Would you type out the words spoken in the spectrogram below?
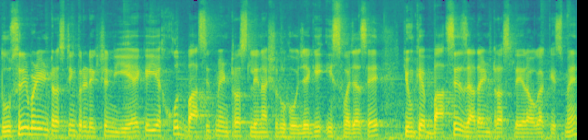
दूसरी बड़ी इंटरेस्टिंग प्रिडिक्शन ये है कि ये खुद बासित में इंटरेस्ट लेना शुरू हो जाएगी इस वजह से, क्योंकि बासित ज़्यादा इंटरेस्ट ले रहा होगा किसमें?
